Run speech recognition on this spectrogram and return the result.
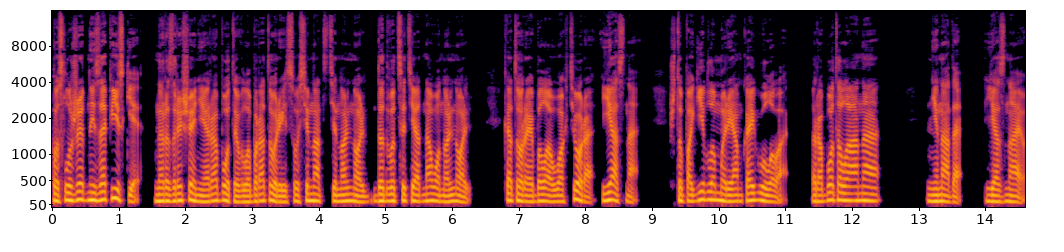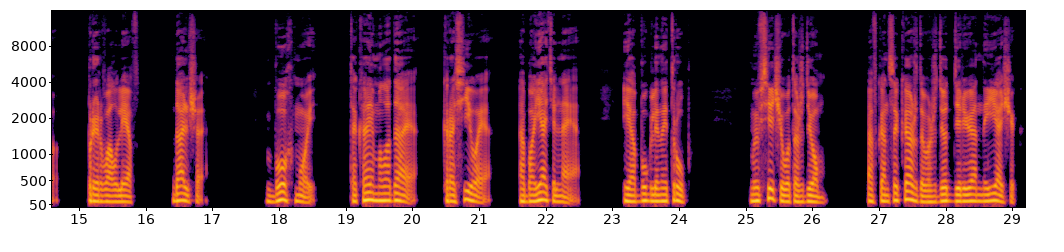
По служебной записке на разрешение работы в лаборатории с 18.00 до 21.00, которая была у актера, ясно, что погибла Мариам Кайгулова. Работала она... «Не надо, я знаю», — прервал Лев. «Дальше». «Бог мой, такая молодая, красивая, обаятельная и обугленный труп. Мы все чего-то ждем, а в конце каждого ждет деревянный ящик.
